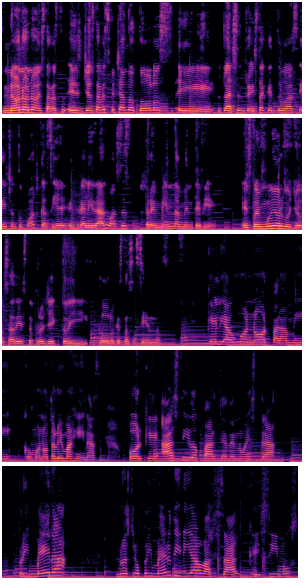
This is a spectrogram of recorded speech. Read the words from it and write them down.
No, no, no, estaba, yo estaba escuchando todas eh, las entrevistas que tú has hecho en tu podcast y en realidad lo haces tremendamente bien. Estoy muy orgullosa de este proyecto y todo lo que estás haciendo. Kelia, un honor para mí, como no te lo imaginas, porque has sido parte de nuestra primera nuestro primer, diría, bazar que hicimos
